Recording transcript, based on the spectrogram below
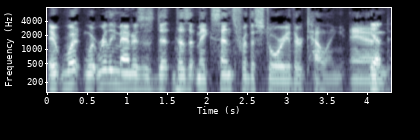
It what what really matters is d- does it make sense for the story they're telling? And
